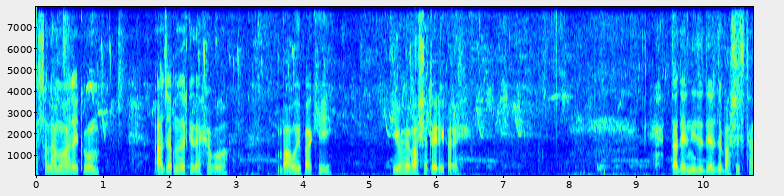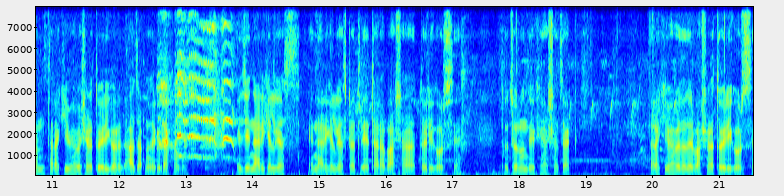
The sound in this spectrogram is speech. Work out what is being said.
আসসালামু আলাইকুম। আজ আপনাদেরকে দেখাবো বাবুই পাখি কীভাবে বাসা তৈরি করে। তাদের নিজেদের যে বাসস্থান, তারা কীভাবে সেটা তৈরি করে, আজ আপনাদেরকে দেখাবো। এই যে নারিকেল গাছ, এই নারিকেল গাছটাতে তারা বাসা তৈরি করছে। তো চলুন দেখে আসা যাক, তারা কীভাবে তাদের বাসাটা তৈরি করছে।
